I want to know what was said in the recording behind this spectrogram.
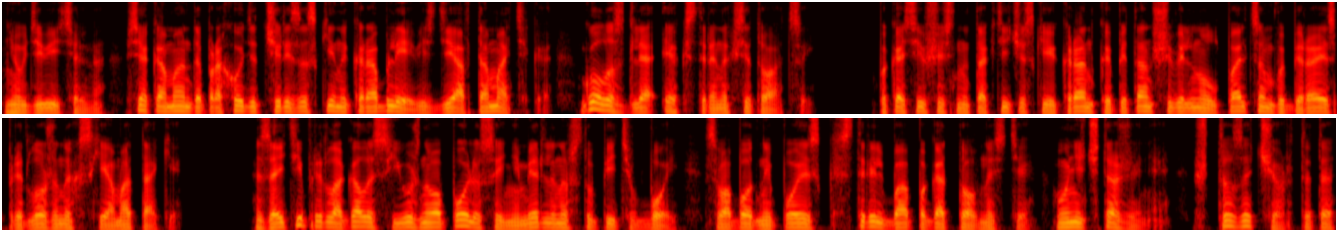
Неудивительно. Вся команда проходит через эскины кораблей, везде автоматика. Голос для экстренных ситуаций. Покосившись на тактический экран, капитан шевельнул пальцем, выбирая из предложенных схем атаки. Зайти предлагалось с Южного полюса и немедленно вступить в бой. Свободный поиск, стрельба по готовности, уничтожение. Что за черт? Это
